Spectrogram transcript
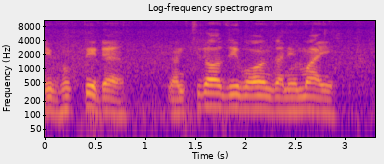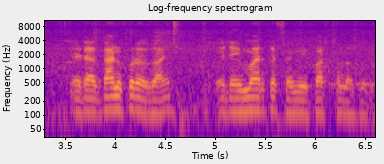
এই ভক্তিটা যেন চিরজীবন জানি মাই, এটা দান করে যায়, এটাই মার কাছে আমি প্রার্থনা করি।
